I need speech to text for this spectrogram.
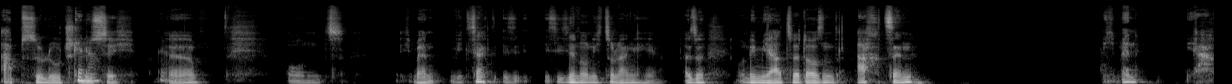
absolut genau. schlüssig. Genau. Genau. Ja. Und ich meine, wie gesagt, es, es ist ja noch nicht so lange her. Also, und im Jahr 2018, ich meine, ja,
